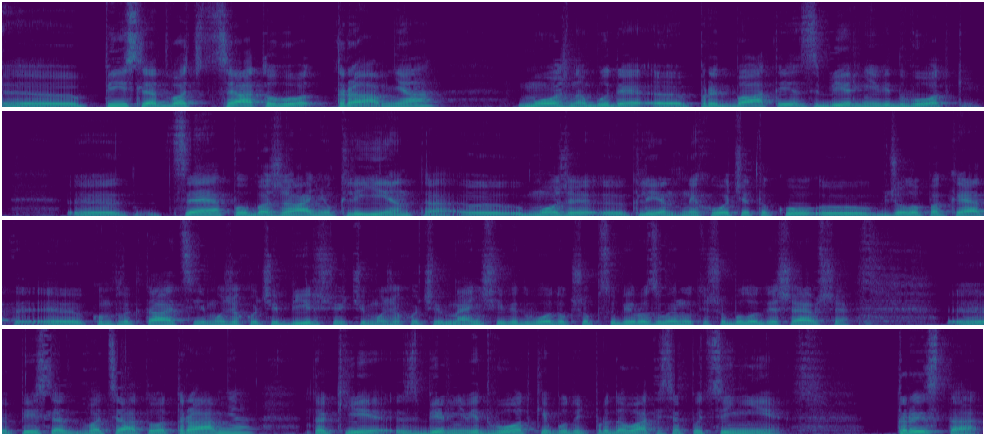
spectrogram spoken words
е, після 20 травня можна буде е, придбати збірні відводки. Е, Це по бажанню клієнта. Може, клієнт не хоче таку бджолопакет комплектації, може хоче більший, чи може хоче менший відводок, щоб собі розвинути, щоб було дешевше. Після 20 травня такі збірні відводки будуть продаватися по ціні 300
